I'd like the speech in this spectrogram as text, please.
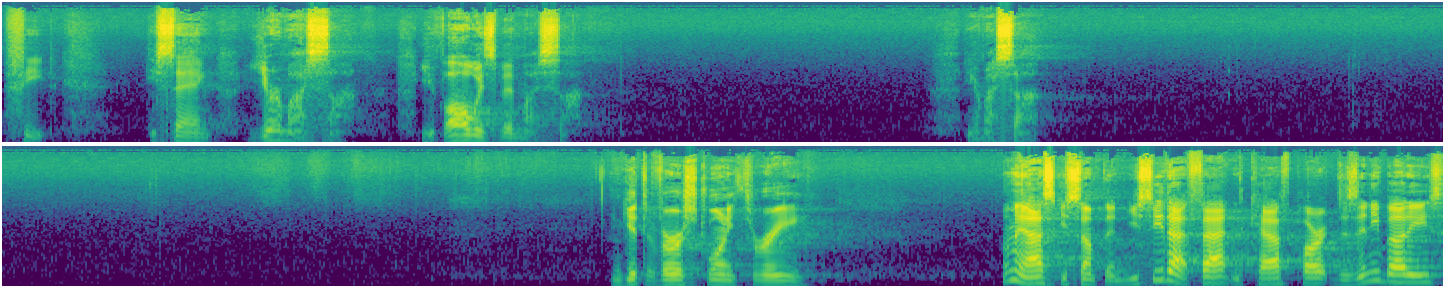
feet, he's saying, You're my son. You've always been my son. You're my son. And get to verse 23. Let me ask you something. You see that fattened calf part? Does anybody's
